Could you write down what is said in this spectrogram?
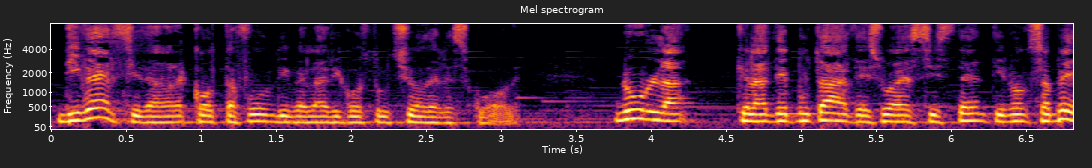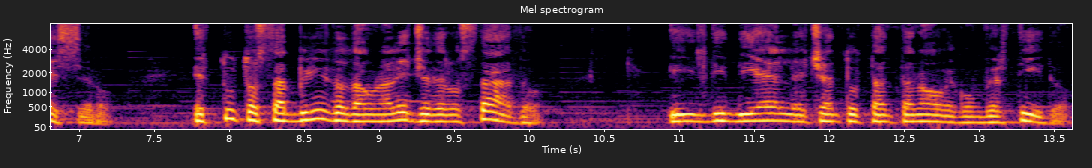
diversi dalla raccolta fondi per la ricostruzione delle scuole. Nulla che la deputata e i suoi assistenti non sapessero. È tutto stabilito da una legge dello Stato, il DDL 189 convertito.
